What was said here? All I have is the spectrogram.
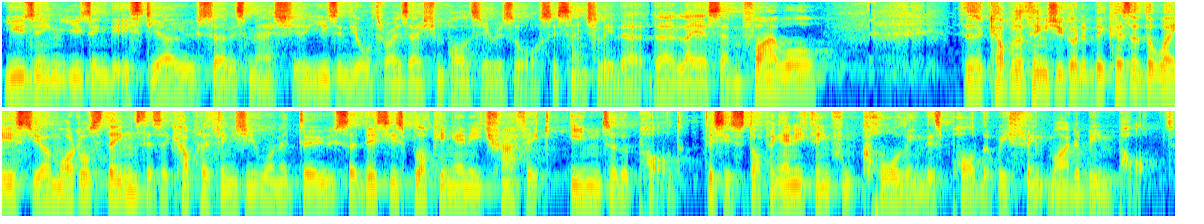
using using the Istio service mesh, you're using the authorization policy resource, essentially the, the layer seven firewall. There's a couple of things you've got to, because of the way Istio models things, there's a couple of things you want to do. So this is blocking any traffic into the pod. This is stopping anything from calling this pod that we think might have been popped.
